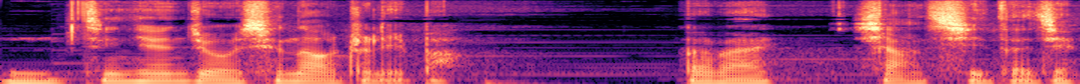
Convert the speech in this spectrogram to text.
嗯，今天就先到这里吧，拜拜，下期再见。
